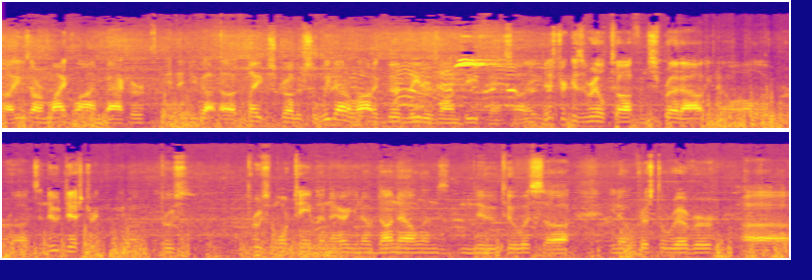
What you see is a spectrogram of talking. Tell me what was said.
Uh, he's our Mike linebacker, and then you got uh, Clayton Struthers. So we got a lot of good leaders on defense. Uh, the district is real tough and spread out, you know, all over. Uh, it's a new district, you know, through through some more teams in there. You know, Dunnellon's new to us. Uh, you know, Crystal River, uh,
